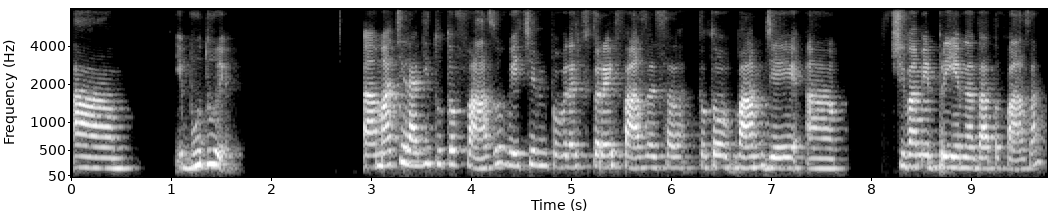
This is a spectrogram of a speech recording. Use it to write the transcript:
a je buduje. A máte radi túto fázu? Viete mi povedať, v ktorej fáze sa toto vám deje a či vám je príjemná táto fáza?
